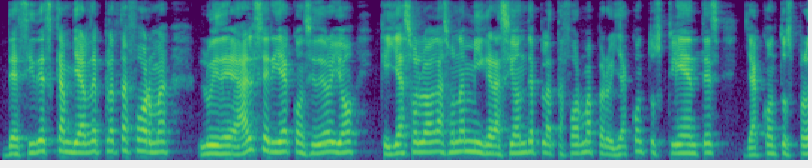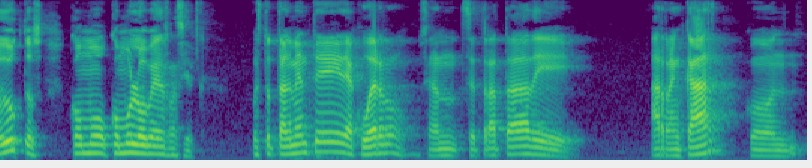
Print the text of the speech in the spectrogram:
decides cambiar de plataforma, lo ideal sería, considero yo, que ya solo hagas una migración de plataforma, pero ya con tus clientes, ya con tus productos. ¿Cómo, cómo lo ves, Raciel? Pues totalmente de acuerdo. O sea, se trata de arrancar con,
